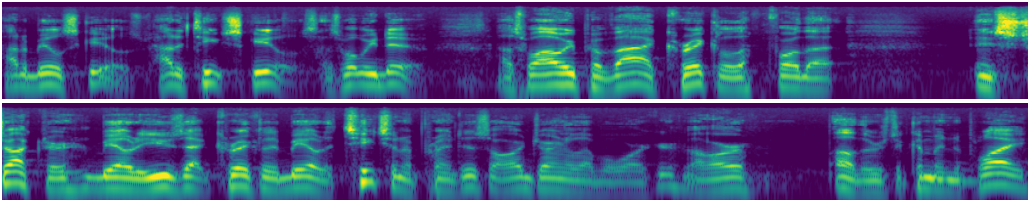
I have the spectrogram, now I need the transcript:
How to build skills, how to teach skills. That's what we do. That's why we provide curricula for the instructor to be able to use that curriculum to be able to teach an apprentice or a journey level worker or others to come into play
